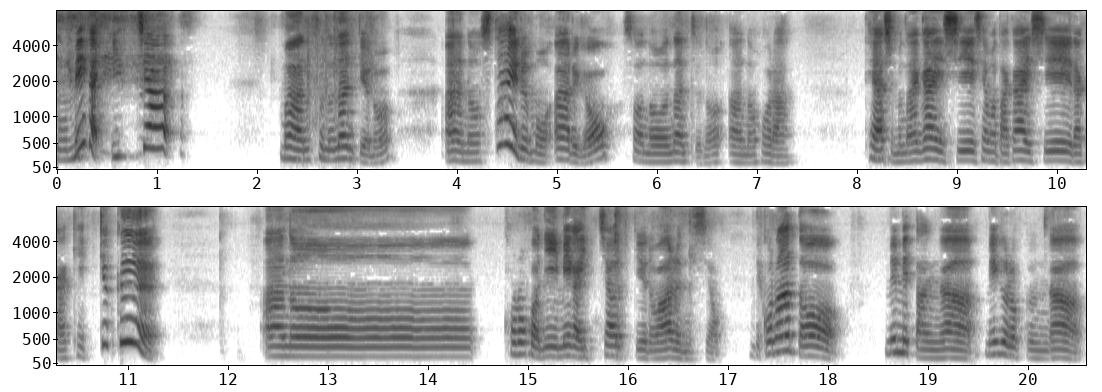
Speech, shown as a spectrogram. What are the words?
もう目がいっちゃう。まあ、その、なんていうの？あの、スタイルもあるよ。その、なんつうの？あの、ほら、手足も長いし、背も高いし、だから結局、あのーこの子に目がいっちゃうっていうのはあるんですよ。で、この後、めめたんが、目黒くんが、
